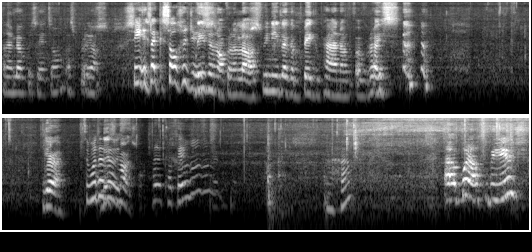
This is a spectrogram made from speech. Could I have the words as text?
and I love potato. That's brilliant. See, it's like sausages. These are not going to last. We need like a big pan of, of rice. yeah, So what are this those? much. Okay. Uh-huh. Um, what else do we use?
